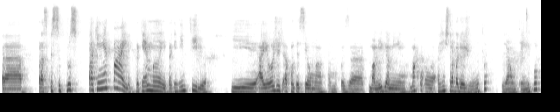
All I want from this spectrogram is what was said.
para as pessoas, para quem é pai, para quem é mãe, para quem tem filho. E aí hoje aconteceu uma, uma coisa, uma amiga minha, uma, a gente trabalhou junto, já há um tempo,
